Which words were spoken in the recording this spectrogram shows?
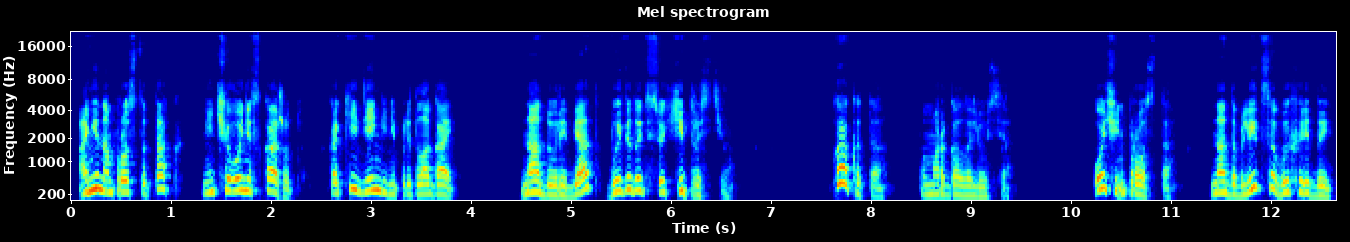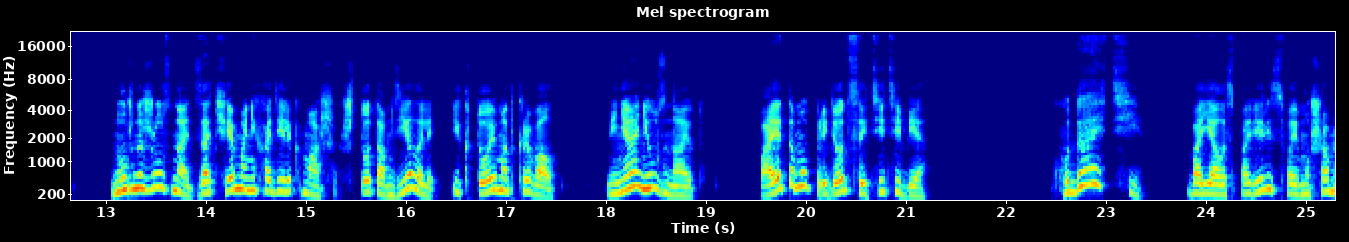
они нам просто так ничего не скажут, какие деньги не предлагай. Надо у ребят выведать все хитростью. Как это? поморгала Люся. Очень просто. Надо влиться в их ряды. Нужно же узнать, зачем они ходили к Маше, что там делали и кто им открывал. Меня они узнают. Поэтому придется идти тебе. Куда идти? Боялась поверить своим ушам.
